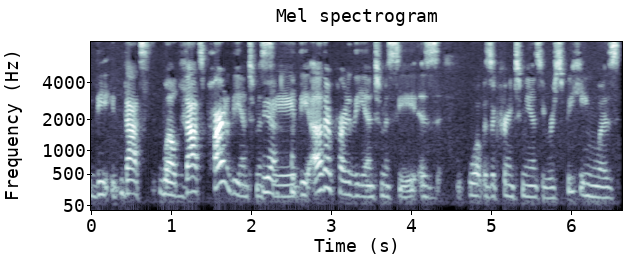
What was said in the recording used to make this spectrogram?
the that's well that's part of the intimacy the other part of the intimacy is what was occurring to me as you were speaking was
